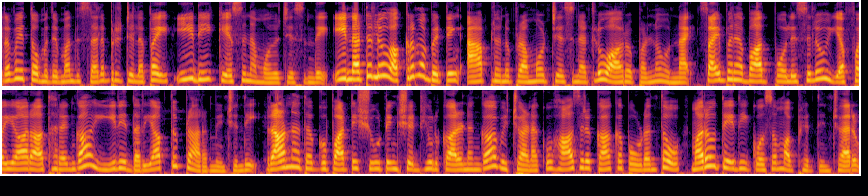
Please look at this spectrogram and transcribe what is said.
ఇరవై తొమ్మిది మంది సెలబ్రిటీలపై ఈడీ కేసు నమోదు చేసింది. ఈ ఈ నటులు అక్రమ బెట్టింగ్ యాప్లను ప్రమోట్ చేసినట్లు ఆరోపణలు ఉన్నాయి. సైబరాబాద్ పోలీసులు ఎఫ్ఐఆర్ ఆధారంగా ఈడీ దర్యాప్తు ప్రారంభించింది. రానా దగ్గుపాటి షూటింగ్ షెడ్యూల్ కారణంగా విచారణకు హాజరు కాకపోవడంతో మరో తేదీ కోసం అభ్యర్థించారు.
